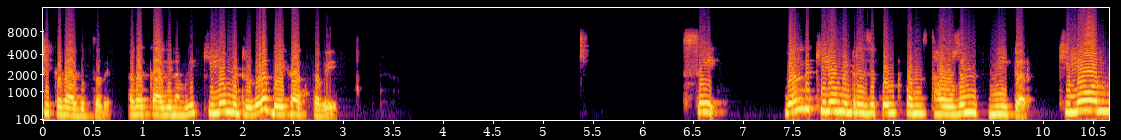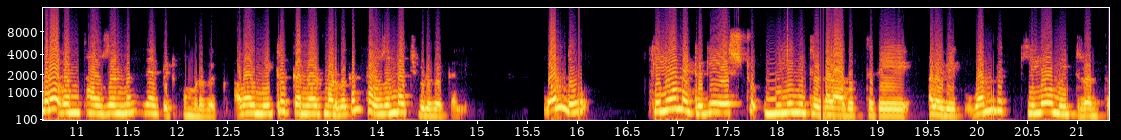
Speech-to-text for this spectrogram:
ಚಿಕ್ಕದಾಗುತ್ತದೆ. ಅದಕ್ಕಾಗಿ ನಮಗೆ ಕಿಲೋಮೀಟರ್ಗಳು ಬೇಕಾಗ್ತವೆ. ಸಿ ಒಂದು kilometre is equal to one thousand metre kilo ಅಂದ್ರೆ ಒನ್ ಥೌಸಂಡ್ ಅಂತ ನೆನಪಿಟ್ಕೊಂಡ್ಬಿಡ್ಬೇಕು. ಅವಾಗ ಮೀಟರ್ ಕನ್ವರ್ಟ್ ಮಾಡ್ಬೇಕಂತ ಥೌಸಂಡ್ ಹಚ್ಚಿ ಬಿಡ್ಬೇಕಲ್ಲಿ ಒಂದು ಕಿಲೋಮೀಟರ್ಗೆ ಎಷ್ಟು ಮಿಲಿಮೀಟರ್ಗಳಾಗುತ್ತದೆ ಅಳಬೇಕು. ಒಂದು ಕಿಲೋಮೀಟರ್ ಅಂತ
